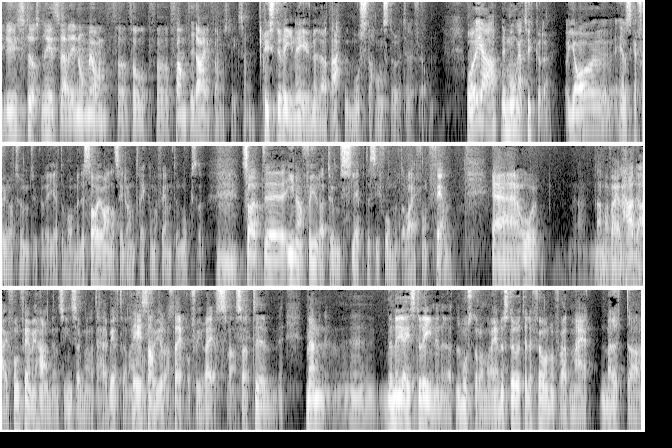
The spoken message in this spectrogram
det är ju störst nyhetsvärde i någon mån för, för, för framtida iPhones liksom. Hysterin är ju nu att Apple måste ha en större telefon. Och ja, det är många tycker det. Och jag älskar 4 tum tycker det är jättebra. Men det sa jag å andra sidan om 3,5 tum också. Mm. Så att eh, innan 4 tum släpptes i form av iPhone 5. Eh, och när man väl hade iPhone 5 i handen så insåg man att det här är bättre än det iPhone 4 och 4S. Va? Så att, eh, men den nya historien är nu att nu måste de ha ännu större telefoner för att mä möta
